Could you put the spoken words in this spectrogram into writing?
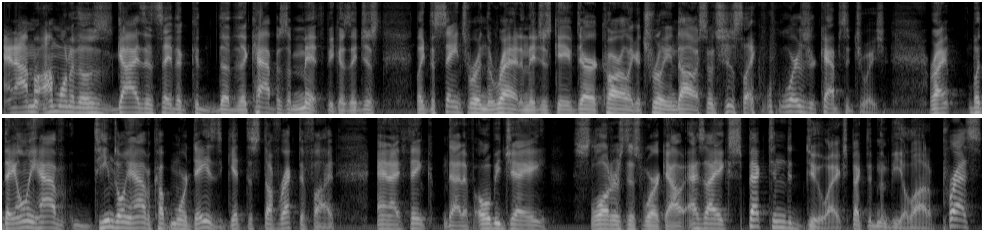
And I'm I'm one of those guys that say the, the the cap is a myth because they just like the Saints were in the red and they just gave Derek Carr like a trillion dollars. So it's just like where's your cap situation, right? But they only have teams only have a couple more days to get this stuff rectified, and I think that if OBJ slaughters this workout as I expect him to do. I expect him to be a lot of press.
